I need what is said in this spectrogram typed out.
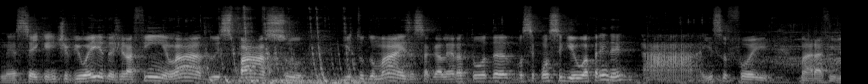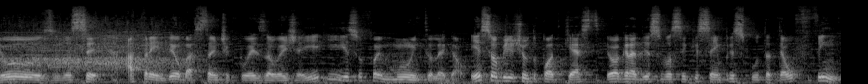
nessa aí que a gente viu aí, da girafinha lá, do espaço e tudo mais, essa galera toda, você conseguiu aprender. Ah, isso foi maravilhoso, você aprendeu bastante coisa hoje aí e isso foi muito legal. Esse é o objetivo do podcast. Eu agradeço você que sempre escuta até o fim.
